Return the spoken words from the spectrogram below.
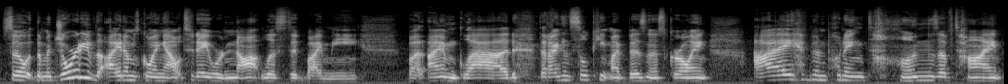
So the majority of the items going out today were not listed by me, but I am glad that I can still keep my business growing. I have been putting tons of time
